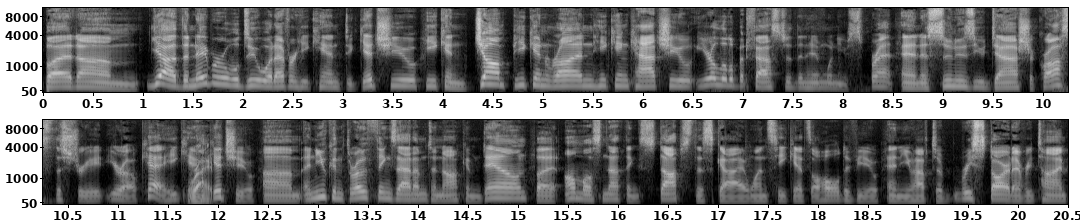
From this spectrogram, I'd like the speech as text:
But um yeah, the neighbor will do whatever he can to get you. He can jump, he can run, he can catch you. You're a little bit faster than him when you sprint, and as soon as you dash across the street, you're okay. He can't Right. get you. Um and you can throw things at him to knock him down, but almost nothing stops this guy once he gets a hold of you and you have to restart every time.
